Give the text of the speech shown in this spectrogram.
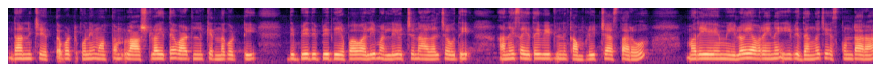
దాన్ని చేత్తో పట్టుకుని మొత్తం లాస్ట్లో అయితే వాటిని కింద కొట్టి దిబ్బి దిబ్బి దీపావళి మళ్ళీ వచ్చే నాగల చవితి అనేసి అయితే వీటిని కంప్లీట్ చేస్తారు. మరి మీలో ఎవరైనా ఈ విధంగా చేసుకుంటారా?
